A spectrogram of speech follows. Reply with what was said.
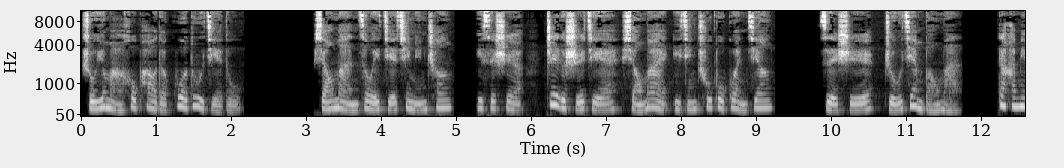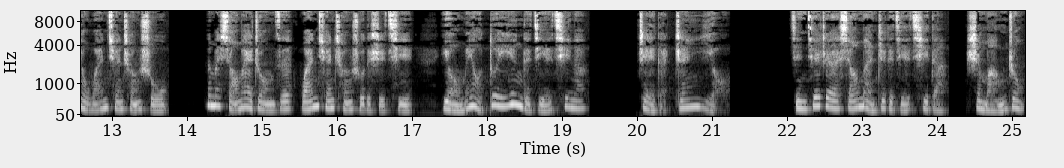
属于马后炮的过度解读。小满作为节气名称，意思是。这个时节，小麦已经初步灌浆，子时逐渐饱满，但还没有完全成熟。那么，小麦种子完全成熟的时期，有没有对应的节气呢？这个真有。紧接着，小满这个节气的是芒种，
